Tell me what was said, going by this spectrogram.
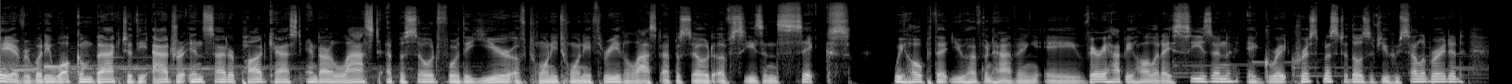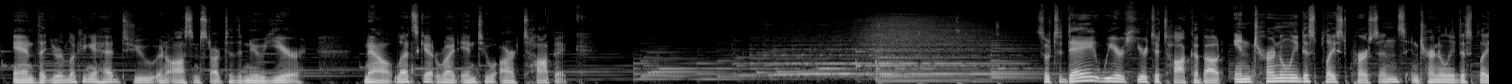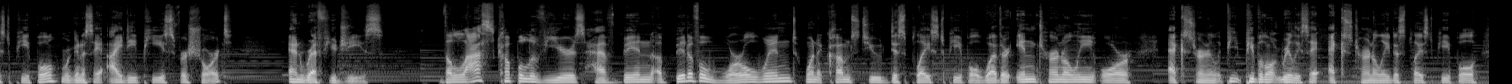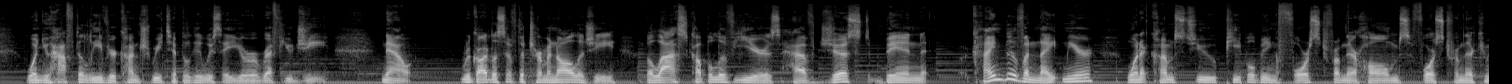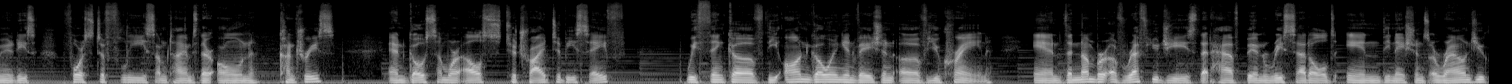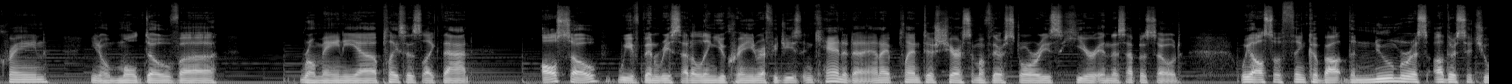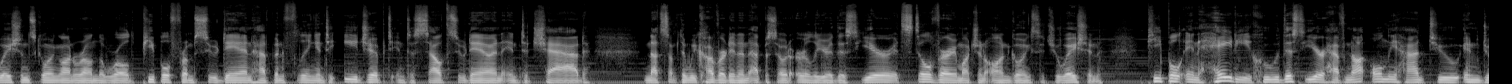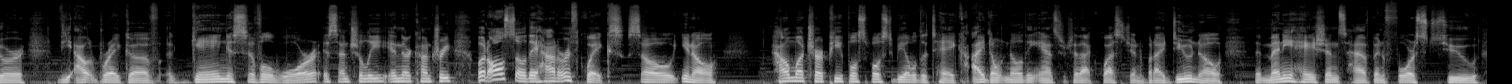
Hey, everybody, welcome back to the ADRA Insider Podcast and our last episode for the year of 2023, the last episode of season six. We hope that you have been having a very happy holiday season, a great Christmas to those of you who celebrated, and that you're looking ahead to an awesome start to the new year. Now, let's get right into our topic. So, today we are here to talk about internally displaced persons, internally displaced people, we're going to say IDPs for short, and refugees. The last couple of years have been a bit of a whirlwind when it comes to displaced people, whether internally or externally. people don't really say externally displaced people. When you have to leave your country, typically we say you're a refugee. Now, regardless of the terminology, the last couple of years have just been kind of a nightmare when it comes to people being forced from their homes, forced from their communities, forced to flee sometimes their own countries and go somewhere else to try to be safe. We think of the ongoing invasion of Ukraine and the number of refugees that have been resettled in the nations around Ukraine, you know, Moldova, Romania, places like that also, we've been resettling Ukrainian refugees in Canada, and I plan to share some of their stories here in this episode. We also think about the numerous other situations going on around the world. People from Sudan have been fleeing into Egypt, into South Sudan, into Chad. And that's something we covered in an episode earlier this year. It's still very much an ongoing situation people in Haiti who this year have not only had to endure the outbreak of gang civil war essentially in their country, but also they had earthquakes. So, you know, how much are people supposed to be able to take? I don't know the answer to that question, but I do know that many Haitians have been forced to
